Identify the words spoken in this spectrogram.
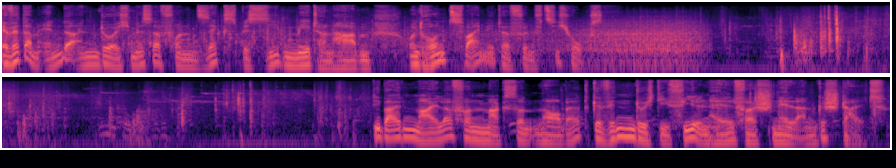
Er wird am Ende einen Durchmesser von 6 bis 7 Metern haben und rund 2,50 Meter hoch sein. Die beiden Meiler von Max und Norbert gewinnen durch die vielen Helfer schnell an Gestalt.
